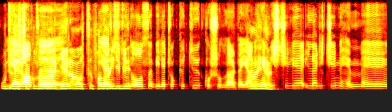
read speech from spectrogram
ucuz işçi Yeraltı, kullanarak yeraltı falan Yer gibi olsa bile çok kötü koşullarda yani hem Aynen. işçiler için hem e,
